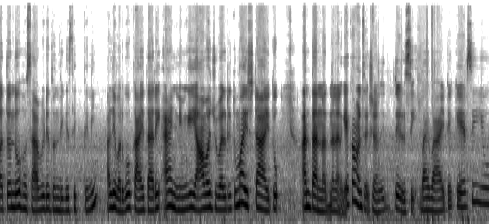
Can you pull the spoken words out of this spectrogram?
ಮತ್ತೊಂದು ಹೊಸ ವಿಡಿಯೋದೊಂದಿಗೆ ಸಿಗ್ತೀನಿ. ಅಲ್ಲಿವರೆಗೂ ಕಾಯ್ತಾರಿ. ಆ್ಯಂಡ್ ನಿಮಗೆ ಯಾವ ಜ್ಯುವೆಲ್ರಿ ತುಂಬ ಇಷ್ಟ ಆಯಿತು ಅಂತ ಅನ್ನೋದನ್ನ ನನಗೆ ಕಮೆಂಟ್ ಸೆಕ್ಷನಲ್ಲಿ ತಿಳಿಸಿ. Bye bye take care see you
